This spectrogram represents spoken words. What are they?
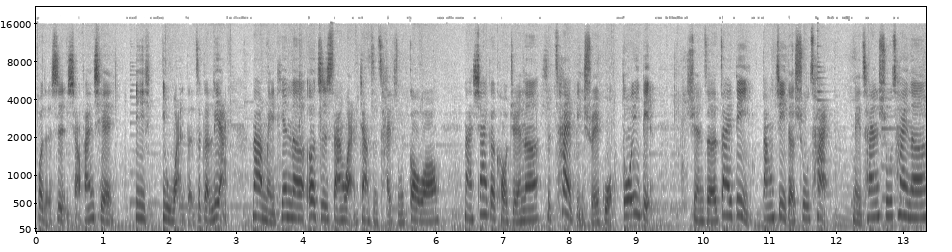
或者是小番茄一一碗的这个量，那每天呢二至三碗这样子才足够哦。那下一个口诀呢是菜比水果多一点，选择在地当季的蔬菜，每餐蔬菜呢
